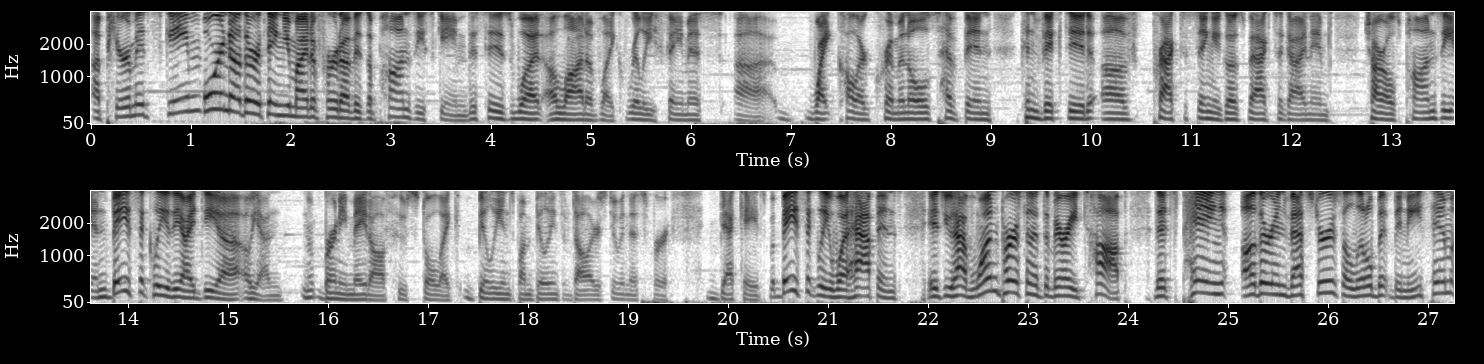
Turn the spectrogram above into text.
a pyramid scheme. Or another thing you might have heard of is a Ponzi scheme. This is what a lot of like really famous uh, white collar criminals have been convicted of practicing. It goes back to a guy named Charles Ponzi. And basically the idea, oh yeah, and Bernie Madoff, who stole like billions upon billions of dollars doing this for decades. But basically what happens is you have one person at the very top that's paying other investors a little bit beneath him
